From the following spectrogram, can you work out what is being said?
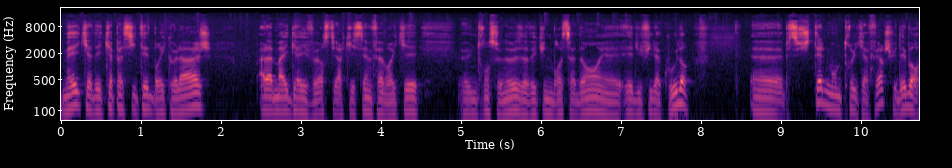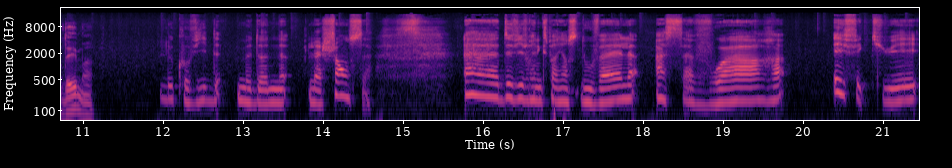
mais qui a des capacités de bricolage, à la MacGyver, c'est-à-dire qu'il sait me fabriquer euh, une tronçonneuse avec une brosse à dents et, du fil à coudre. Euh, j'ai tellement de trucs à faire, je suis débordé, moi. Le Covid me donne la chance de vivre une expérience nouvelle, à savoir effectuer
